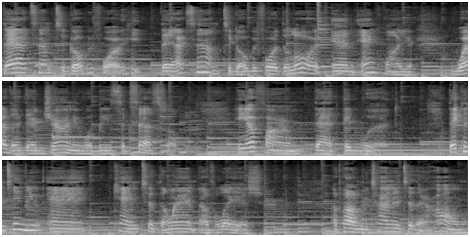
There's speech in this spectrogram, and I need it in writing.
They asked him to go before he they asked him to go before the Lord and inquire whether their journey would be successful. He affirmed that it would. They continued and came to the land of Laish. Upon returning to their home,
